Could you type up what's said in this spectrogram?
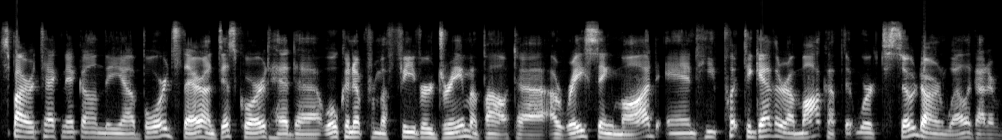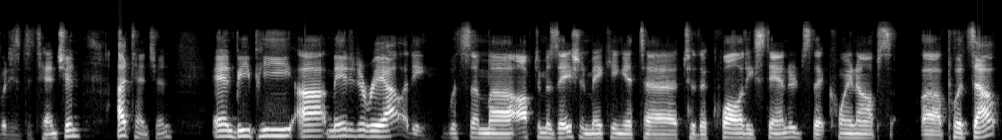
Spyroteknik on the uh, boards there on Discord had uh, woken up from a fever dream about uh, a racing mod, and he put together a mock-up that worked so darn well. It got everybody's attention. Attention and BP uh, made it a reality with some uh, optimization, making it uh, to the quality standards that CoinOps uh, puts out.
